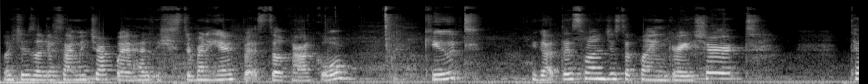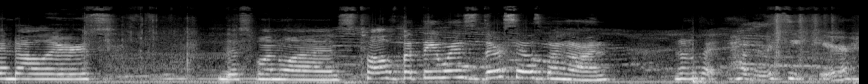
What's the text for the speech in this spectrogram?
which is like a semi truck, but it has Easter bunny ears, but it's still kind of cool. Cute. He got this one, just a plain gray shirt, $10. This one was 12 but they was their sales going on. I don't know if I have the receipt here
